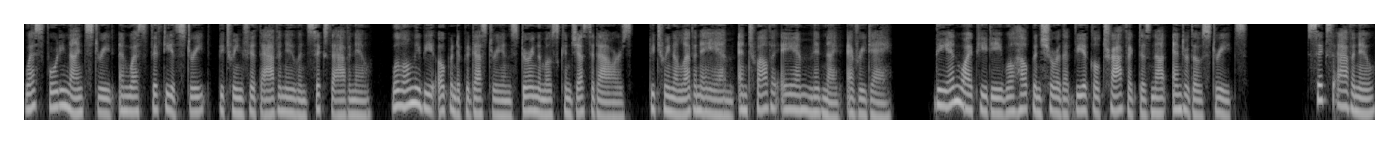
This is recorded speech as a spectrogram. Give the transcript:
West 49th Street and West 50th Street, between 5th Avenue and 6th Avenue, will only be open to pedestrians during the most congested hours, between 11 a.m. and 12 a.m. midnight every day. The NYPD will help ensure that vehicle traffic does not enter those streets. 6th Avenue,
